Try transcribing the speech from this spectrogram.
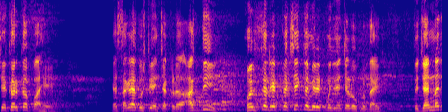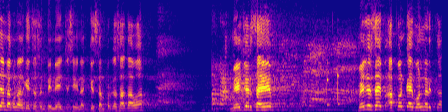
शेखर कप आहे. या सगळ्या गोष्टी यांच्याकडं अगदी होलसेल रेटपेक्षाही कमी रेटमध्ये त्यांच्याकडे उपलब्ध आहेत. तर ज्यांना ज्यांना कोणाला घ्यायचं असेल त्यांनी यांच्याशी नक्की संपर्क साधावा. मेजर साहेब मेजर साहेब आपण काय बोलणार आहेत का?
